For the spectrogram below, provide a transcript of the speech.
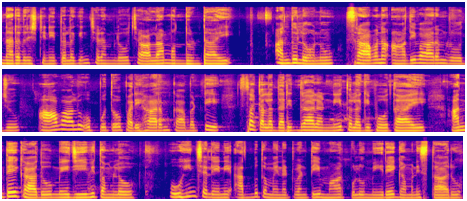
నరదృష్టిని తొలగించడంలో చాలా ముందుంటాయి. అందులోనూ శ్రావణ ఆదివారం రోజు ఆవాలు ఉప్పుతో పరిహారం కాబట్టి సకల దరిద్రాలన్నీ తొలగిపోతాయి. అంతేకాదు మీ జీవితంలో ఊహించలేని అద్భుతమైనటువంటి మార్పులు మీరే గమనిస్తారు.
